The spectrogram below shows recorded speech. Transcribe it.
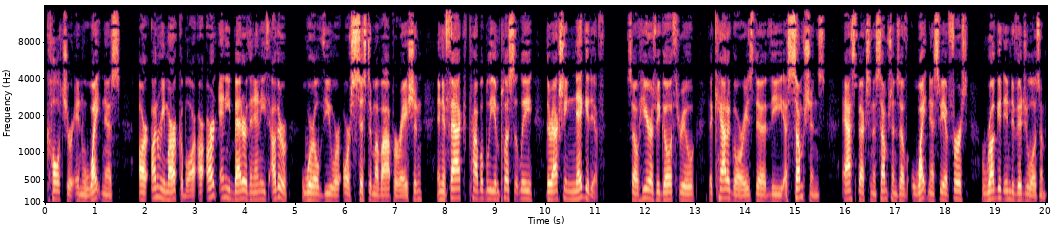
culture and whiteness are unremarkable, are, aren't any better than any other worldview or, or system of operation. And in fact, probably implicitly, they're actually negative. So here, as we go through the categories, the, the assumptions, aspects and assumptions of whiteness, we have first rugged individualism.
